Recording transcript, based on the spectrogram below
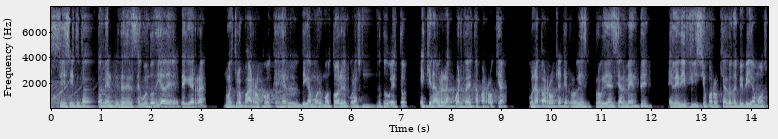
Sí, sí, totalmente. Desde el segundo día de, guerra, nuestro párroco, que es el, digamos, el motor, el corazón de todo esto, es quien abre las puertas de esta parroquia. Una parroquia que providencialmente, el edificio parroquial donde vivíamos,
